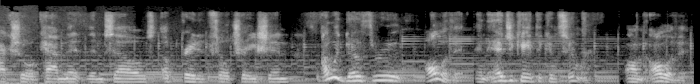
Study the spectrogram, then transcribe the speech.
actual cabinet themselves, upgraded filtration. I would go through all of it and educate the consumer on all of it.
